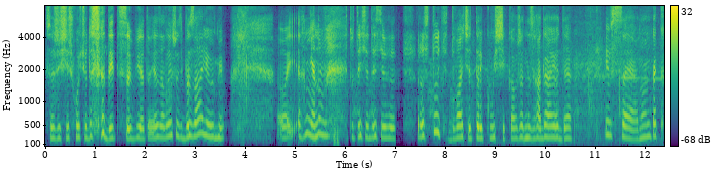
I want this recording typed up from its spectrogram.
Все ж ще ж хочу досадити собі, а то я залишусь без аліумів. Ой, ні, ну тут ще десь ростуть два чи три кущика, вже не згадаю де. І все. Ну вони так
